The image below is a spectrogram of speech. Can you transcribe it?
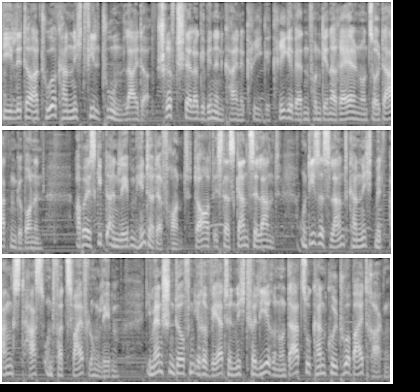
Die Literatur kann nicht viel tun, leider. Schriftsteller gewinnen keine Kriege. Kriege werden von Generälen und Soldaten gewonnen. Aber es gibt ein Leben hinter der Front. Dort ist das ganze Land. Und dieses Land kann nicht mit Angst, Hass und Verzweiflung leben. Die Menschen dürfen ihre Werte nicht verlieren und dazu kann Kultur beitragen.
